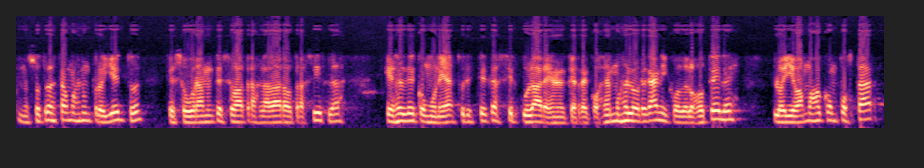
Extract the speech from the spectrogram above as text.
nosotros estamos en un proyecto que seguramente se va a trasladar a otras islas, que es el de comunidades turísticas circulares, en el que recogemos el orgánico de los hoteles, lo llevamos a compostar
